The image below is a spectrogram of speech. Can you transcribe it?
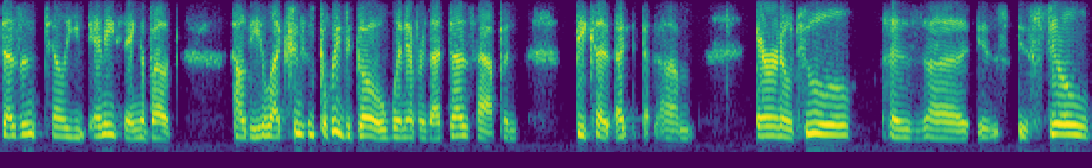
doesn't tell you anything about how the election is going to go whenever that does happen, because uh, um, Erin O'Toole has uh, is is still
